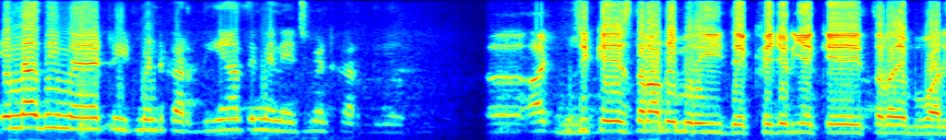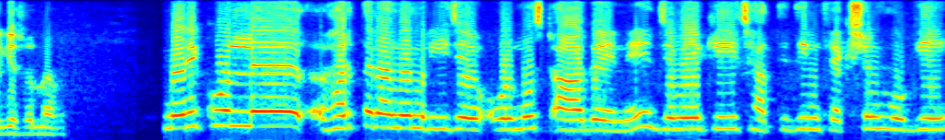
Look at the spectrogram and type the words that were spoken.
ਇਹਨਾਂ ਦੀ ਮੈਂ ਟ੍ਰੀਟਮੈਂਟ ਕਰਦੀ ਹਾਂ ਤੇ ਮੈਨੇਜਮੈਂਟ ਕਰਦੀ ਅ, ਅੱਜ ਤੁਸੀਂ ਕਿਸ ਤਰ੍ਹਾਂ ਦੇ ਮਰੀਜ਼ ਦੇਖੇ ਜਿਹੜੀਆਂ ਕਿ ਇਸ ਤਰ੍ਹਾਂ ਦੀਆਂ ਬਿਮਾਰੀਆਂ ਸੁਣਨਾ ਮੇਰੇ ਕੋਲ ਹਰ ਤਰ੍ਹਾਂ ਦੇ ਮਰੀਜ਼ ਆਲਮੋਸਟ ਆ ਗਏ ਨੇ ਜਿਵੇਂ ਕਿ ਛਾਤੀ ਦੀ ਇਨਫੈਕਸ਼ਨ ਹੋ ਗਈ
